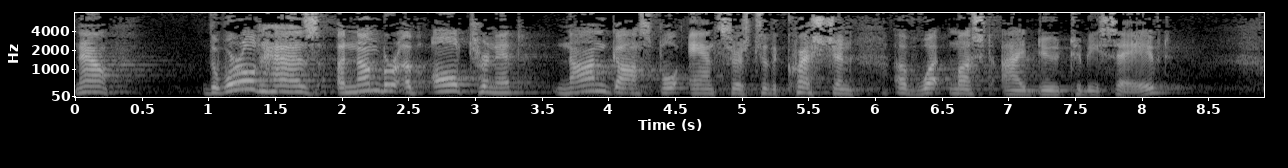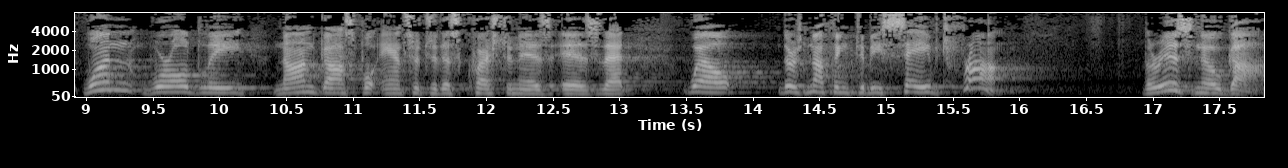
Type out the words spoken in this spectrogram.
Now, the world has a number of alternate non-gospel answers to the question of what must I do to be saved. One worldly non-gospel answer to this question is, is that, well, there's nothing to be saved from. There is no God.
